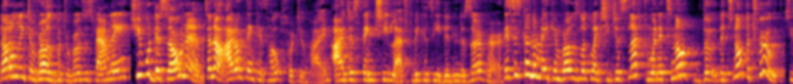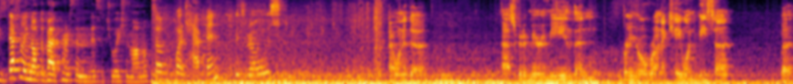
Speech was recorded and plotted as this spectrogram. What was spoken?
not only to Rose, but to Rose's family, she would disown him. So no, I don't think his hopes were too high. I just think she left because he didn't deserve her. This is gonna make him Rose look like she just left when it's not the it's not the truth. She's definitely not the bad person in this situation, mama. So what happened with Rose? I wanted to ask her to marry me and then bring her over on a K1 visa. But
